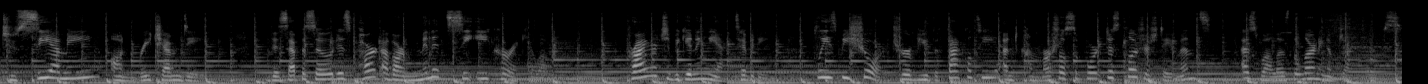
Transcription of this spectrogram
to CME on ReachMD. This episode is part of our Minute CE curriculum. Prior to beginning the activity, please be sure to review the faculty and commercial support disclosure statements, as well as the learning objectives.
